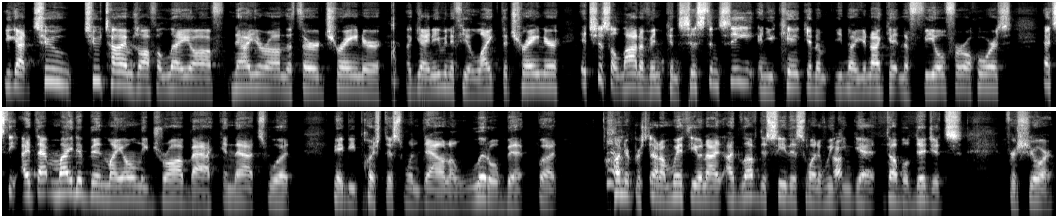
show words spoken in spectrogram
you got two two times off a layoff. Now you're on the third trainer again. Even if you like the trainer, it's just a lot of inconsistency, and you can't get them. You know, you're not getting a feel for a horse. That's the that might have been my only drawback, and that's what maybe pushed this one down a little bit. But 100, percent I'm with you, and I, would love to see this one if we can get double digits for sure.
